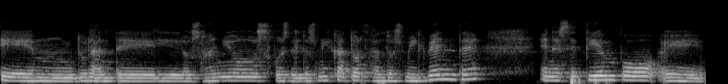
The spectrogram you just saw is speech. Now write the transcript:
em, durante los años pues, del 2014 al 2020. En ese tiempo, eh,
